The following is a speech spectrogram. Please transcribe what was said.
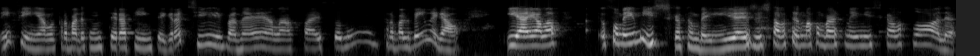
enfim, ela trabalha com terapia integrativa, né? Ela faz todo um trabalho bem legal. E aí ela, eu sou meio mística também. E aí a gente estava tendo uma conversa meio mística. Ela falou: olha,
